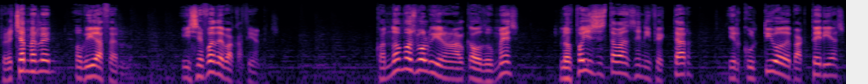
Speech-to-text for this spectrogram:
Pero Chamberlain olvidó hacerlo y se fue de vacaciones. Cuando ambos volvieron al cabo de un mes, los pollos estaban sin infectar y el cultivo de bacterias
